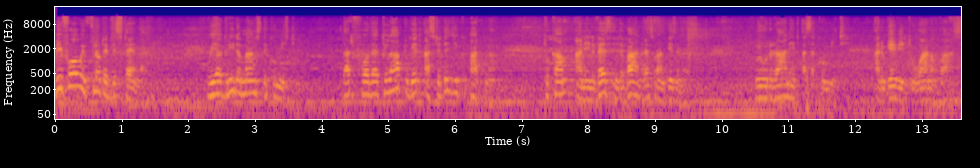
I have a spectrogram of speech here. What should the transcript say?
Before we floated this tender, we agreed amongst the committee that for the club to get a strategic partner to come and invest in the bar and restaurant business, we would run it as a committee and we gave it to one of us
